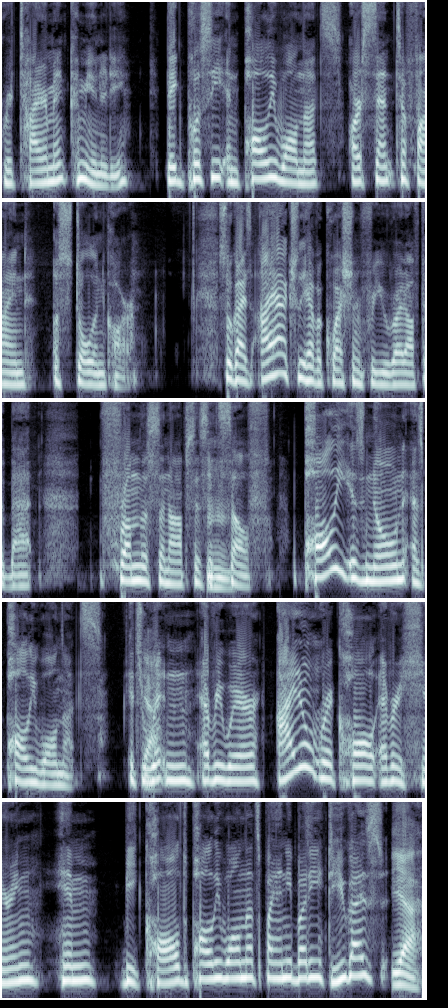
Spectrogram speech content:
retirement community Big Pussy and Paulie Walnuts are sent to find a stolen car. So, guys, I actually have a question for you right off the bat from the synopsis mm-hmm. itself. Paulie is known as Paulie Walnuts. It's yeah. written everywhere. I don't recall ever hearing him be called Paulie Walnuts by anybody. Do you guys? Yeah,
